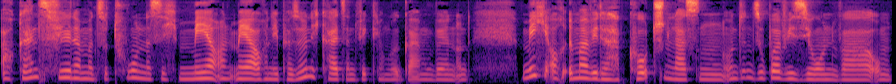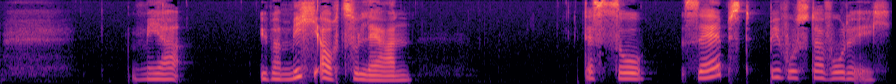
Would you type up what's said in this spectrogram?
auch ganz viel damit zu tun, dass ich mehr und mehr auch in die Persönlichkeitsentwicklung gegangen bin und mich auch immer wieder hab coachen lassen und in Supervision war, um mehr über mich auch zu lernen, desto selbstbewusster wurde ich.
